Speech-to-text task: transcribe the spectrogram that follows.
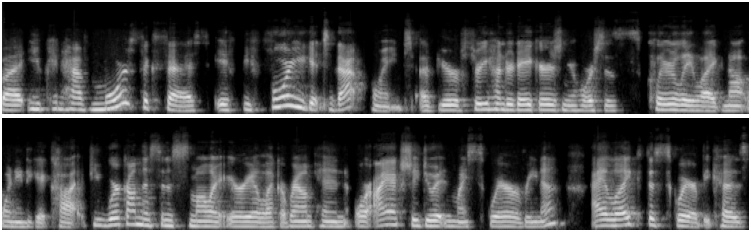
but you can have more success if before you get to that point of your 300 acres and your horse is clearly like not wanting to get caught if you work on this in a smaller area like a round pen or i actually do it in my square arena i like the square because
